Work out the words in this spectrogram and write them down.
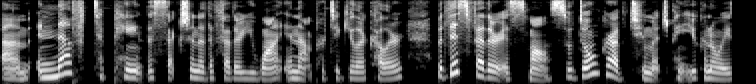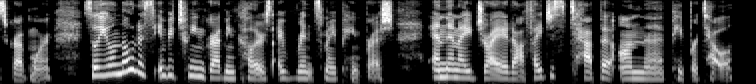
um, enough to paint the section of the feather you want in that particular color. But this feather is small, so don't grab too much paint. You can always grab more. So you'll notice in between grabbing colors, I rinse my paintbrush and then I dry it off. I just tap it on the paper towel.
